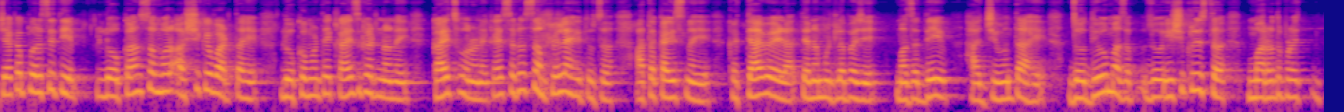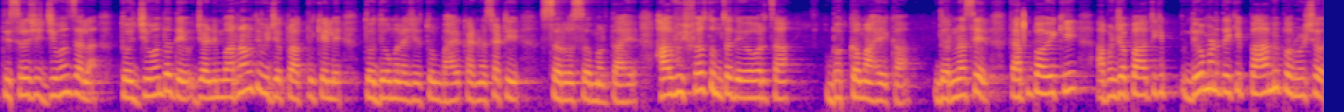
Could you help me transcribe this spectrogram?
ज्या काही परिस्थिती आहे, लोकांसमोर अशक्य वाटत आहे. लोक म्हणते काहीच घडणार नाही काहीच होणार नाही काही सगळं संपलेलं आहे तुझं आता काहीच नाही आहे का त्यावेळेला त्यांना म्हटलं पाहिजे माझा देव हा जिवंत आहे. जो देव माझा जो येशू ख्रिस्त मरणपणे तिसऱ्या दिवशी जिवंत झाला तो जिवंत देव ज्याने मरणावरती विजय प्राप्त केले तो देव मला याच्यातून बाहेर काढण्यासाठी सर्वसमर्थ आहे. हा विश्वास तुमचा देवावरचा भक्कम आहे का? जर नसेल तर आपण पाहूया की आपण जेव्हा पाहतो की देव म्हणते की पहा मी परमेश्वर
